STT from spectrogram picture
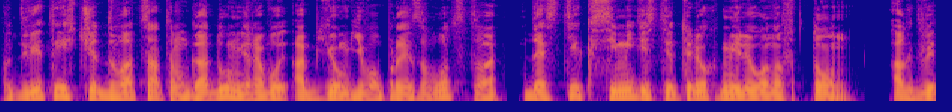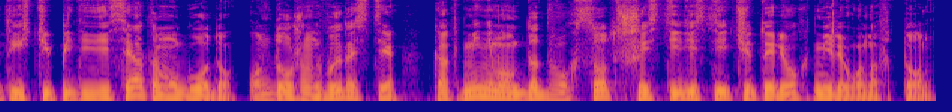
В 2020 году мировой объем его производства достиг 73 миллионов тонн, а к 2050 году он должен вырасти как минимум до 264 миллионов тонн.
